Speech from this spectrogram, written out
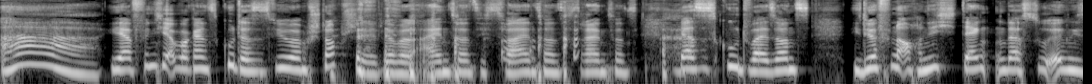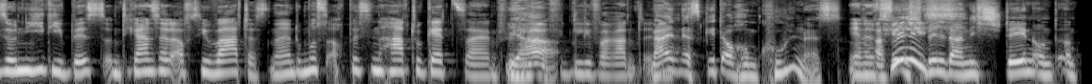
Ah, ja, finde ich aber ganz gut. Das ist wie beim Stoppschild, wenn man 21, 22, 23. Ja, es ist gut, weil sonst, die dürfen auch nicht denken, dass du irgendwie so needy bist und die ganze Zeit auf sie wartest, ne? Du musst auch ein bisschen hard to get sein für, Ja. die, für die Lieferantin. Nein, es geht auch um Coolness. Ja, Also ich natürlich. will da nicht stehen und, und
